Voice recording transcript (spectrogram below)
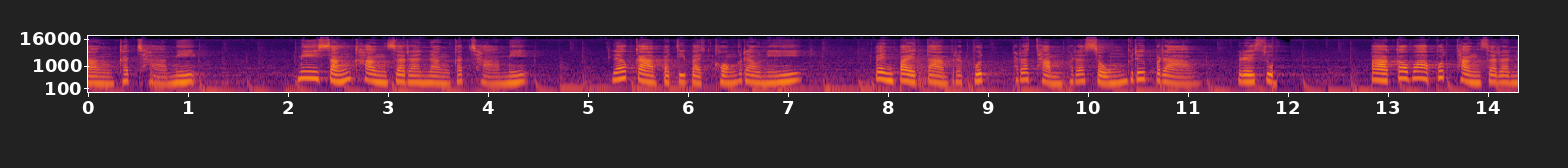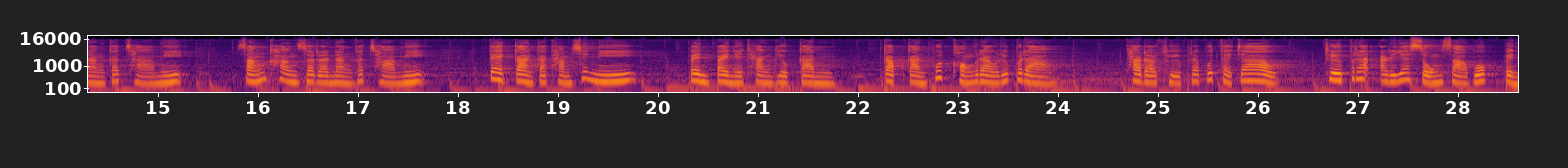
นังคัจฉามิ มีสังขังสารนังคัจฉามิ แล้วการปฏิบัติของเรานี้ เป็นไปตามพระพุทธพระธรรมพระสงฆ์หรือเปล่าหรือสุด ปากก็ว่าพุทธังสารนังคัจฉามิ สังขังสารนังคัจฉามิ แต่การกระทำเช่นนี้ เป็นไปในทางเดียวกัน กับการพูดของเราหรือเปล่า ถ้าเราถือพระพุทธเจ้า ถือพระอริยสงสาวกเป็น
